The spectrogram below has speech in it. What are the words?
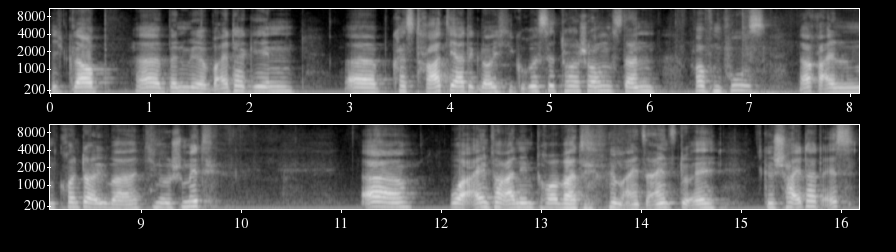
Ich glaube, äh, wenn wir weitergehen, äh, Castrati hatte, glaube ich, die größte Torchance dann auf dem Fuß nach einem Konter über Tino Schmidt, äh, wo er einfach an dem Torwart im 1-1-Duell gescheitert ist.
